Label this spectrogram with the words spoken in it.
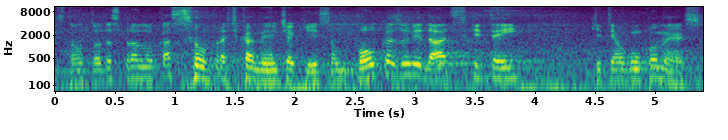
estão todas para locação praticamente aqui. São poucas unidades que tem que tem algum comércio.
